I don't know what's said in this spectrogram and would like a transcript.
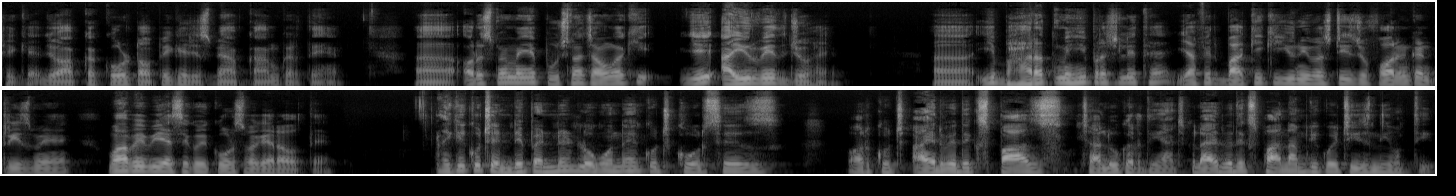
ठीक है जो आपका कोर टॉपिक है जिसमें आप काम करते हैं। आ, और उसमें मैं ये पूछना चाहूँगा कि ये आयुर्वेद जो है आ, ये भारत में ही प्रचलित है या फिर बाकी की यूनिवर्सिटीज़ जो फॉरेन कंट्रीज़ में हैं वहाँ पे भी ऐसे कोई कोर्स वगैरह होते हैं? देखिए कुछ इंडिपेंडेंट लोगों ने कुछ कोर्सेज और कुछ आयुर्वेदिक स्पाज चालू कर दिए आजकल आयुर्वेदिक स्पा नाम की कोई चीज़ नहीं होती।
